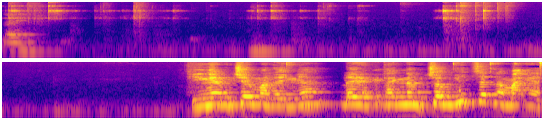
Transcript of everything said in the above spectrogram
Đây. Thì anh em trên màn hình nhá. Đây là cái thanh nam châm hít rất là mạnh này.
